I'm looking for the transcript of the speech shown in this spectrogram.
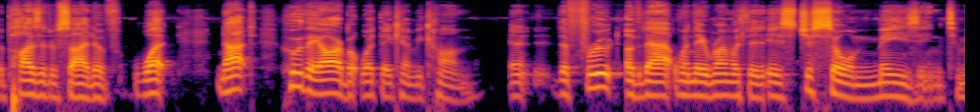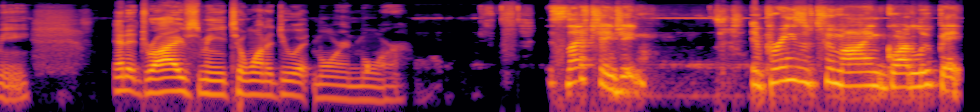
the positive side of what, not who they are, but what they can become. And the fruit of that when they run with it is just so amazing to me. And it drives me to want to do it more and more. It's life changing. It brings to mind Guadalupe,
